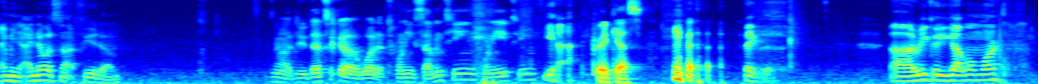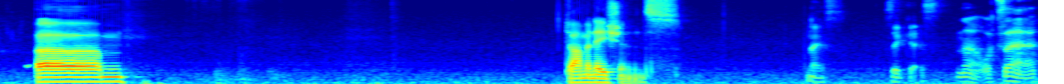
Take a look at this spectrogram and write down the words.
I mean, I know it's not Feudum. No, dude, that's like a what a 2017, 2018. Yeah. Great guess. Thank you. Uh, Rico, you got one more? Um, Dominations. Nice. Sick guess. No, what's that?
